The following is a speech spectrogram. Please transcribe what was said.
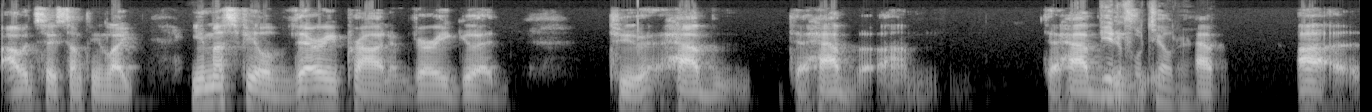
I would say something like, "You must feel very proud and very good to have to have um, to have beautiful these, children." Have, uh,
